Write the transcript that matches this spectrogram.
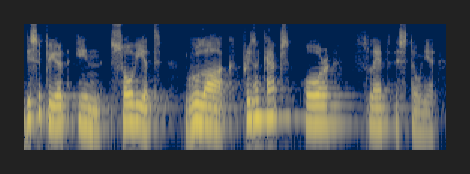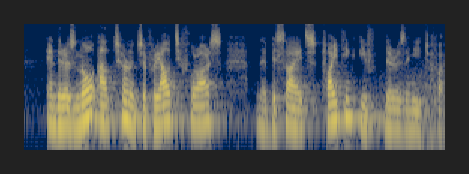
disappeared in Soviet Gulag prison camps or fled Estonia. And there is no alternative reality for us uh, besides fighting if there is a need to fight.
